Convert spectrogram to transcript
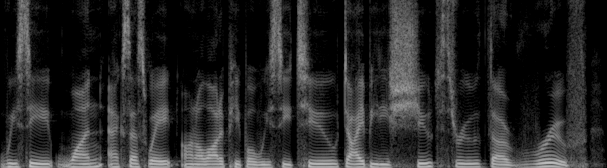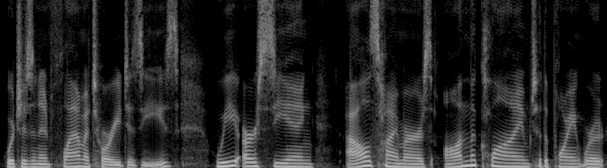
we see one, excess weight on a lot of people. We see two, diabetes shoot through the roof, which is an inflammatory disease. We are seeing Alzheimer's on the climb to the point where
